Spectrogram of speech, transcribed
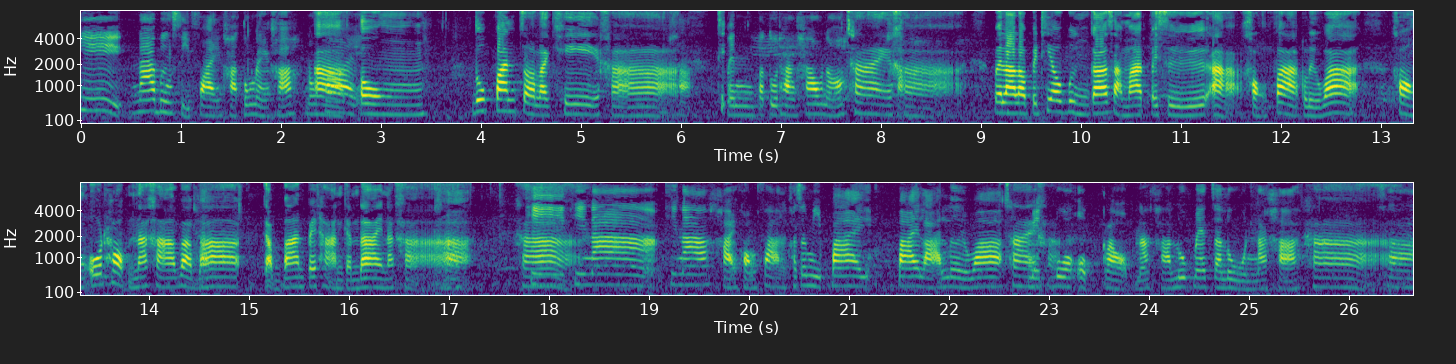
ที่หน้าบึงสีไฟค่ะ ตรงไหนคะน้องอ่าฝ้ายตรงรูปปั้นจระเข้ค่ะ ค่ะที่ เป็นประตูทางเข้าเนาะ ใช่ค่ะ เวลาเราไปเที่ยวบึงก็สามารถไปซื้ออาของฝากหรือว่าของโอท็อปนะคะ แบบว่ากลับบ้านไปทานกันได้นะคะ ค่ะค่ะ ที่ที่หน้าที่หน้าขายของฝากเขาจะมีป้ายป้ายร้านเลยว่าใช่ค่ะเม็ดบัวอบกรอบนะคะ ลูกแม่จรูนนะคะค่ะใช่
